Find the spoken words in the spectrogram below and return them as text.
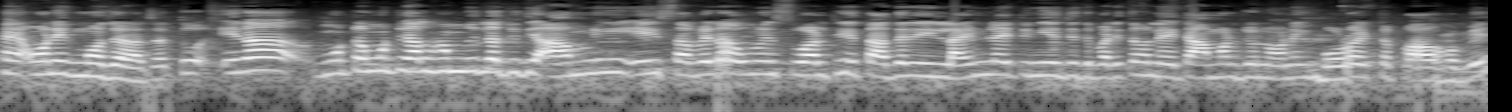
হ্যাঁ অনেক মজার আচার। তো এরা মোটামুটি, আলহামদুলিল্লাহ, যদি আমি এই সাবেরা উমেন্স ওয়ার্ল্ড থেকে তাদের এই লাইমলাইটে নিয়ে যেতে পারি, তাহলে এটা আমার জন্য অনেক বড় একটা পাওয়া হবে।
